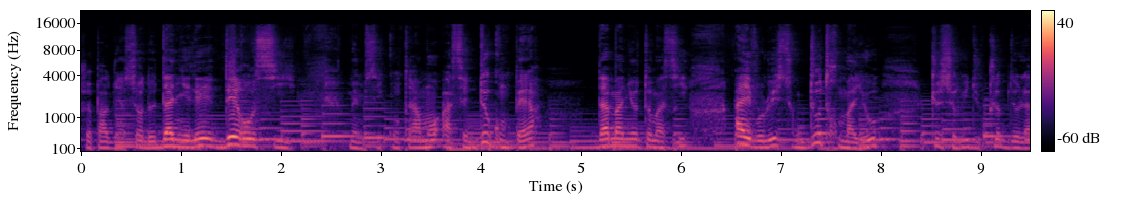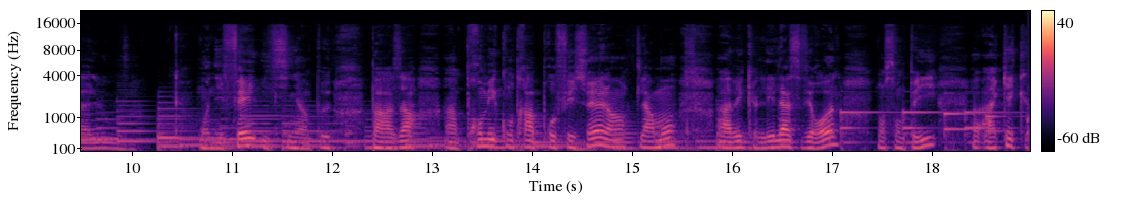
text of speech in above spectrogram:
Je parle bien sûr de Daniele De Rossi. Même si, contrairement à ses deux compères, Damagno Tomassi a évolué sous d'autres maillots que celui du club de la Louve. En effet, il signe un peu par hasard un premier contrat professionnel, hein, clairement, avec l'Elas Vérone dans son pays, euh, à quelques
